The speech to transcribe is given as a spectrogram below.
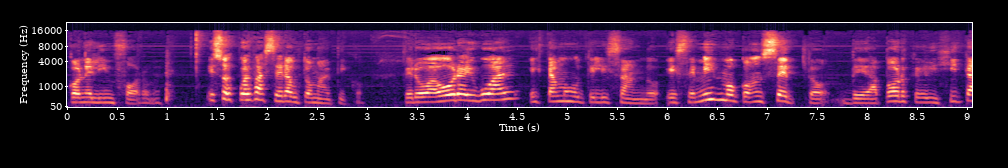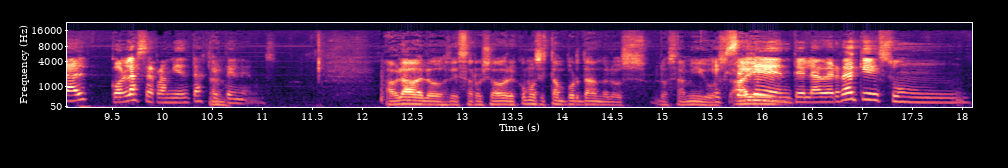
con el informe. Eso después va a ser automático. Pero ahora igual estamos utilizando ese mismo concepto de aporte digital con las herramientas que tenemos. Hablaba de los desarrolladores, cómo se están portando los, los amigos. Excelente, la verdad que es un...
